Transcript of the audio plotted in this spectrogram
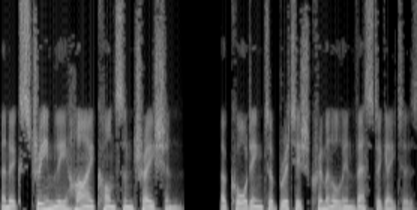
an extremely high concentration, according to British criminal investigators.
